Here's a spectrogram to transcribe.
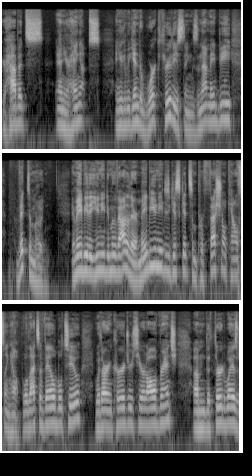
your habits, and your hangups, and you can begin to work through these things. And that may be victimhood. It may be that you need to move out of there. Maybe you need to just get some professional counseling help. Well, that's available too with our encouragers here at Olive Branch. Um, the third way is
